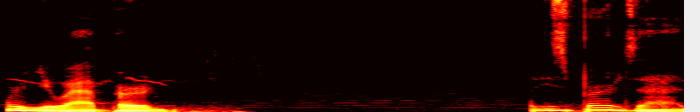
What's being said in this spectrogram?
Where you at, bird? Where these birds at?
